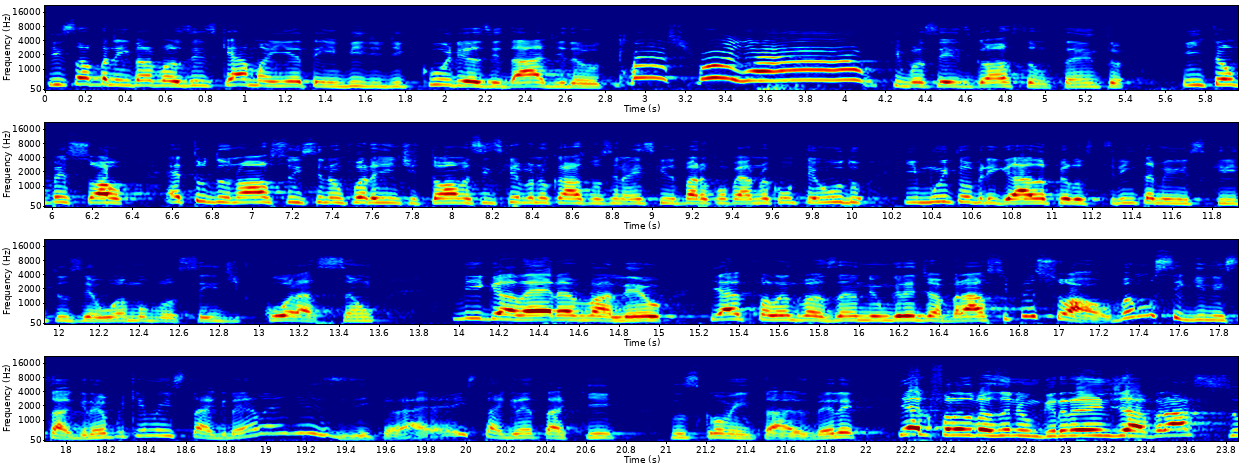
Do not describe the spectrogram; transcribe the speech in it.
E só pra lembrar pra vocês que amanhã tem vídeo de curiosidade do Clash Royale, que vocês gostam tanto. Então, pessoal, é tudo nosso, e se não for a gente toma, se inscreva no canal se você não é inscrito para acompanhar meu conteúdo, e muito obrigado pelos 30 mil inscritos, eu amo vocês de coração. Mi galera, valeu. Iago falando, vazando e um grande abraço. E pessoal, vamos seguir no Instagram, porque meu Instagram é zica. Né? O Instagram tá aqui nos comentários, beleza? Iago falando, vazando e um grande abraço.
